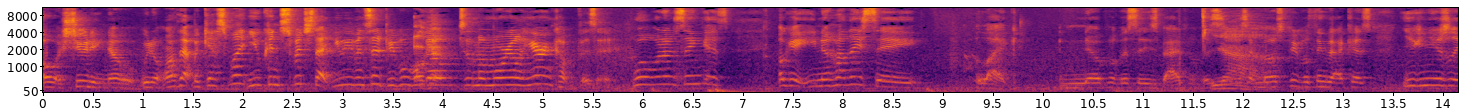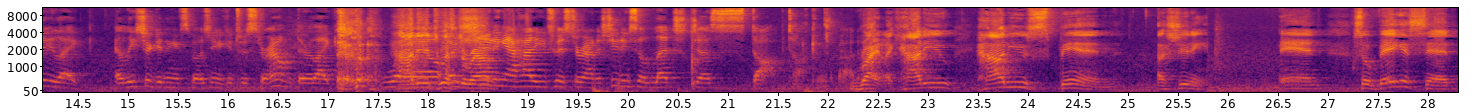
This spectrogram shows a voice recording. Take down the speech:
oh, a shooting, no, we don't want that. But guess what? You can switch that. You even said people will Okay. go to the memorial here and come visit. Well, what I'm saying is, okay, you know how they say, like. No publicity is bad publicity. Yeah. And most people think that because you can usually like at least you're getting exposed and you can twist around. But they're like, well, How do you twist around? shooting at how do you twist around a shooting? So let's just stop talking about it. Right, like how do you how do you spin a shooting? And so Vegas said,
